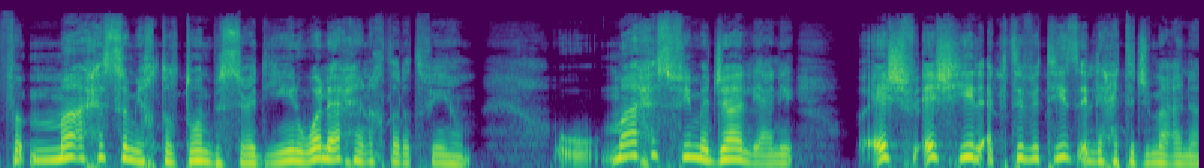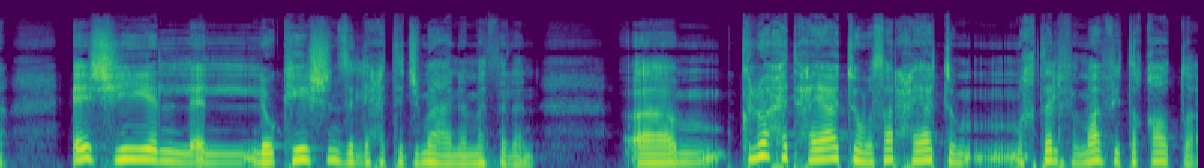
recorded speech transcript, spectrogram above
فما أحسهم يختلطون بالسعوديين ولا إحنا نختلط فيهم. وما أحس في مجال يعني إيش إيش هي ال activities اللي حتجمعنا؟ إيش هي ال locations اللي حتجمعنا مثلا؟ كل واحد حياته ومسار حياته مختلفة ما في تقاطع.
